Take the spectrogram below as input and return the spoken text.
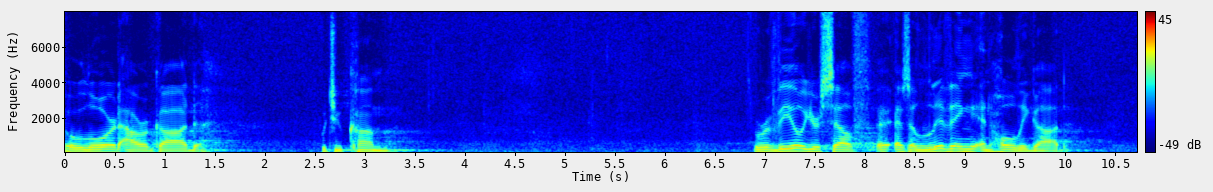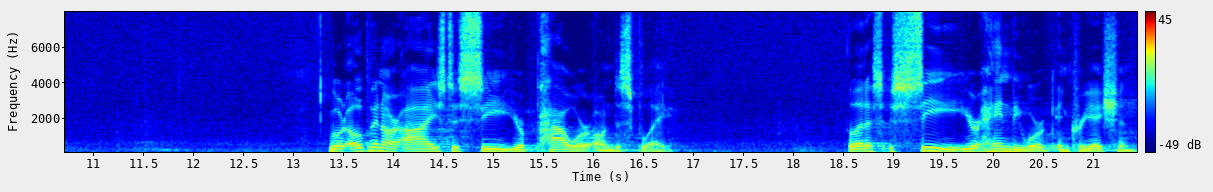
O Lord our God, would you come? Reveal yourself as a living and holy God. Lord, open our eyes to see your power on display. Let us see your handiwork in creation.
